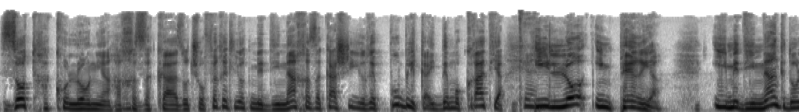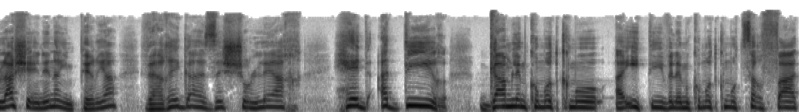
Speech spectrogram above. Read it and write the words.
זאת הקולוניה החזקה הזאת, שהופכת להיות מדינה חזקה שהיא רפובליקה, היא דמוקרטיה, כן. היא לא אימפריה. היא מדינה גדולה שאיננה אימפריה, והרגע הזה שולח הד אדיר, גם למקומות כמו האיטי ולמקומות כמו צרפת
